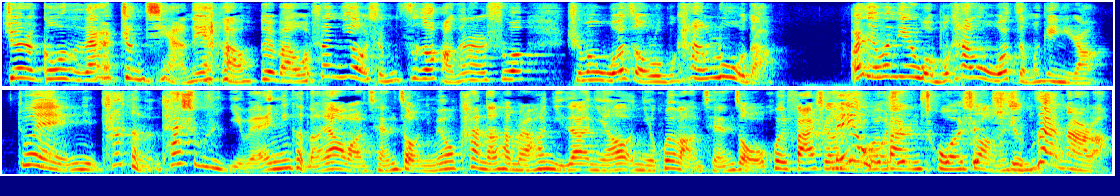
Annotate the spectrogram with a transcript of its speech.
撅着钩子在那儿挣钱的呀，对吧？我说你有什么资格好在那儿说什么我走路不看路的？而且问题是我不看路，我怎么给你让？对你，他可能他是不是以为你可能要往前走，你没有看到他们，然后你在你要你会往前走，会发生没有，我是发生冲我是撞，停在那儿了，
